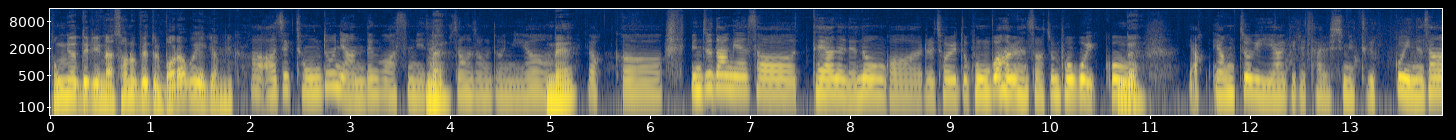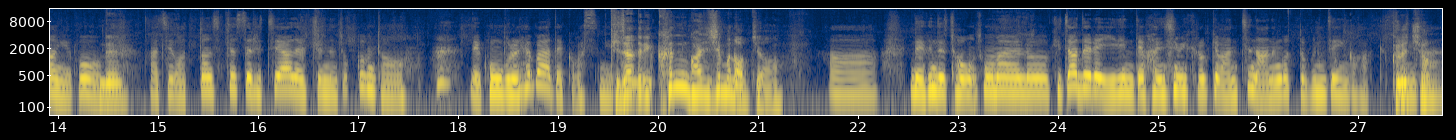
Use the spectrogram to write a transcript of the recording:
동료들이나 선후배들 뭐라고 얘기합니까? 아, 직 정돈이 안 된 것 같습니다. 네. 입장 정돈이요. 네. 어, 민주당에서 대안을 내놓은 거를 저희도 공부하면서 좀 보고 있고 네. 양, 양쪽의 이야기를 다 열심히 듣고 있는 상황이고 네. 아직 어떤 스탠스를 취해야 될지는 조금 더 네, 공부를 해봐야 될 것 같습니다. 기자들이 큰 관심은 없죠. 아, 네. 근데 저, 정말로 기자들의 일인데 관심이 그렇게 많지는 않은 것도 문제인 것 같습니다. 그렇죠. 네.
